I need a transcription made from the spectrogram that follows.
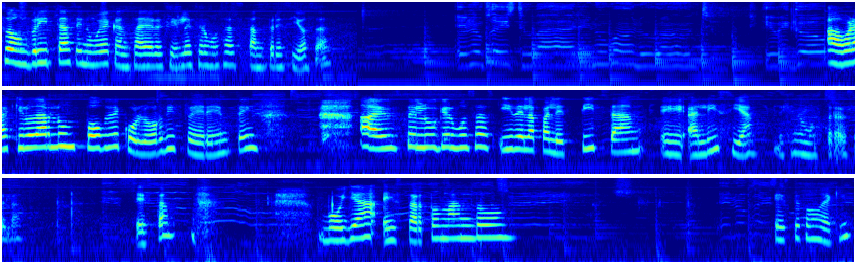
sombritas y no voy a cansar de decirles hermosas tan preciosas. Ahora quiero darle un pop de color diferente a este look, hermosas. Y de la paletita eh, Alicia, déjenme mostrársela. Esta. Voy a estar tomando este tono de aquí.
